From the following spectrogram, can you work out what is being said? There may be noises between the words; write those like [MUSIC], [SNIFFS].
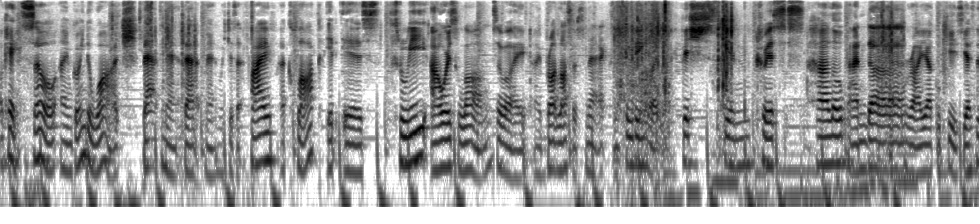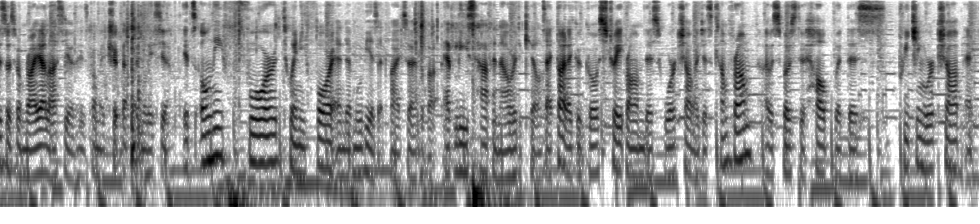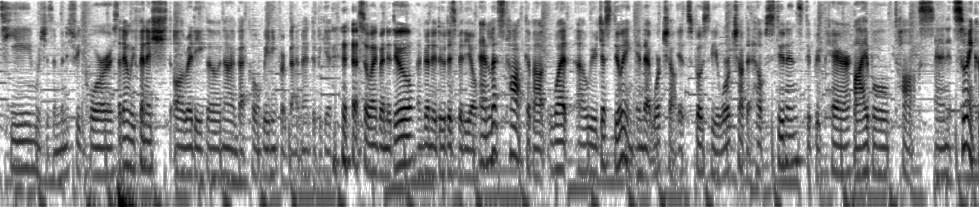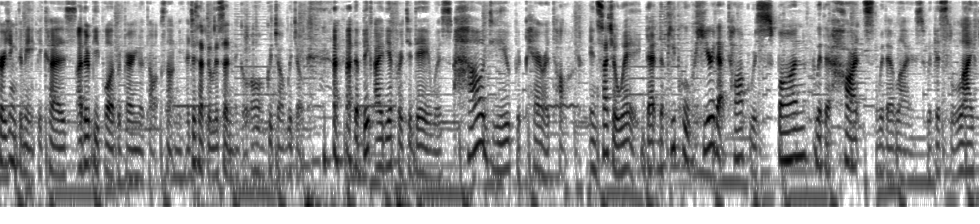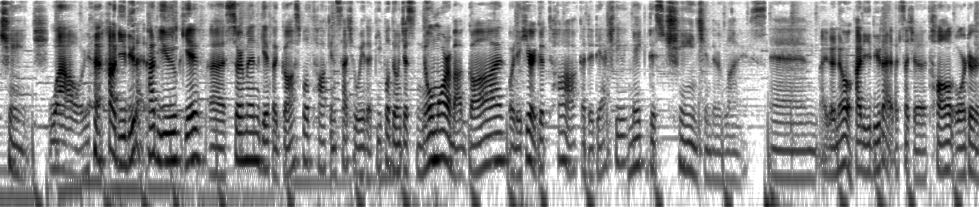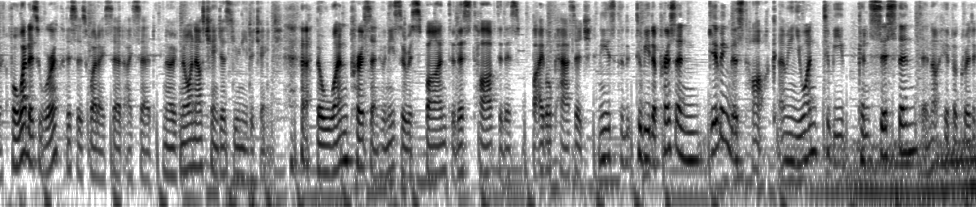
Okay, so I'm going to watch Batman. Batman, which is at 5 o'clock. It is three hours long. So I, I brought lots of snacks, including like fish skin crisps, Hello Panda, Raya cookies. Yes, this was from Raya last year. It's from my trip back to Malaysia. It's only 4.24 and the movie is at 5, so I have about at least half an hour to kill. So I thought I could go straight from this workshop I just come from. I was supposed to help with this preaching workshop at Team, which is a ministry course. But then we finished already, so now I'm back home waiting for Batman to begin. [LAUGHS] so what I'm going to do, I'm going to do this video. And let's talk about what uh, we are just doing in that workshop. It's supposed to be a workshop that helps students to prepare Bible talks. And it's so encouraging to me because other people are preparing the talks, not me. I just have to listen and go, oh, good job, good job. [LAUGHS] the big idea for today was how do you prepare a talk in such a way that the people who hear that talk respond with their hearts, with their lives, with this life change. Wow. [LAUGHS] How do you do that? How do you give a sermon, give a gospel talk in such a way that people don't just know more about God or they hear a good talk, but that they actually make this change in their lives? And I don't know. How do you do that? That's such a tall order. For what it's worth, this is what I said. I said, you know, if no one else changes, you need to change. [LAUGHS] the one person who needs to respond to this talk, to this Bible passage, needs to, to be the person giving this talk. I mean, you want to be consistent and not hypocritical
